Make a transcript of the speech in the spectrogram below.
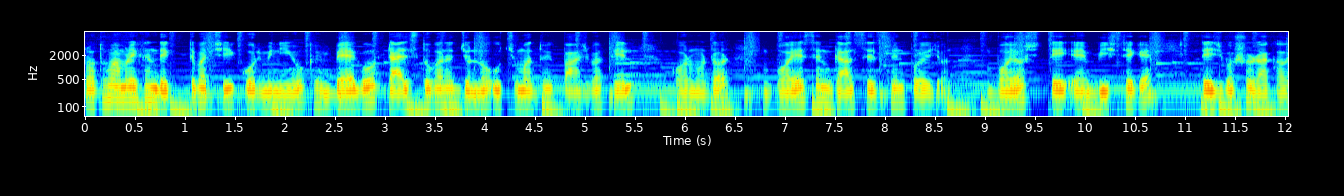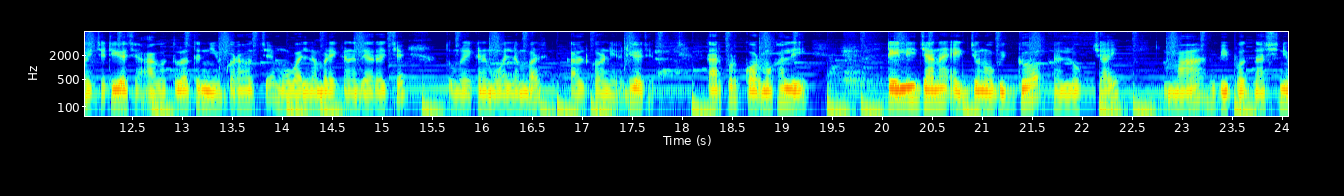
প্রথমে আমরা এখানে দেখতে পাচ্ছি কর্মী নিয়োগ ব্যাগ ও টাইলস দোকানের জন্য উচ্চ মাধ্যমিক পাস বা ফেল কর্মটর বয়েস অ্যান্ড গার্লস সেলসম্যান প্রয়োজন। বয়স বিশ থেকে তেইশ বছর রাখা হয়েছে, ঠিক আছে? আগরতলাতে নিয়োগ করা হচ্ছে, মোবাইল নাম্বার এখানে দেওয়া রয়েছে, তোমরা এখানে মোবাইল নাম্বার কালেক্ট করে নিও, ঠিক আছে? তারপর কর্মখালী টেলি জানা একজন অভিজ্ঞ লোক চাই, Maa Bipadnashini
